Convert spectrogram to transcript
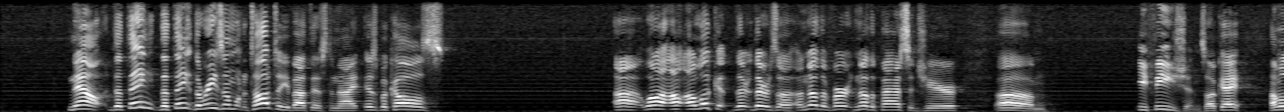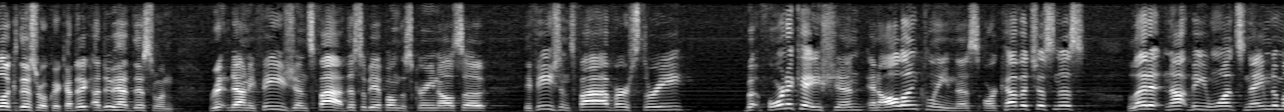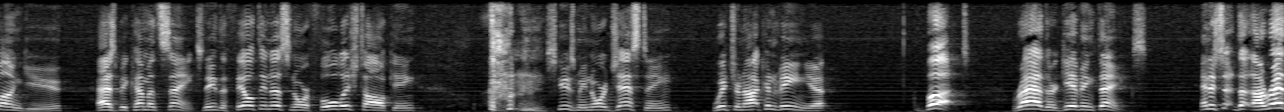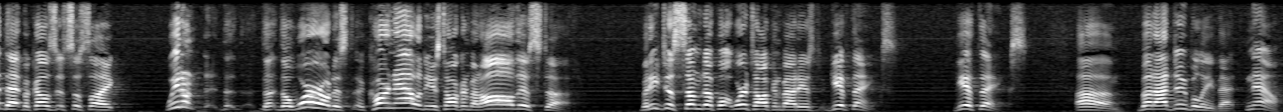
now the thing, the thing, the reason I want to talk to you about this tonight is because uh, well, I'll, look at there, there's a, another ver, another passage here, um, Ephesians. Okay, I'm gonna look at this real quick. I do I do have this one written down. Ephesians five. This will be up on the screen also. Ephesians five verse three. But fornication and all uncleanness or covetousness, let it not be once named among you, as becometh saints. Neither filthiness nor foolish talking, excuse me, nor jesting, which are not convenient, but rather giving thanks. And I read that because it's just like, we don't, the, the, the world is, carnality is talking about all this stuff. But he just summed up what we're talking about is give thanks. Give thanks. Um, but I do believe that. Now,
